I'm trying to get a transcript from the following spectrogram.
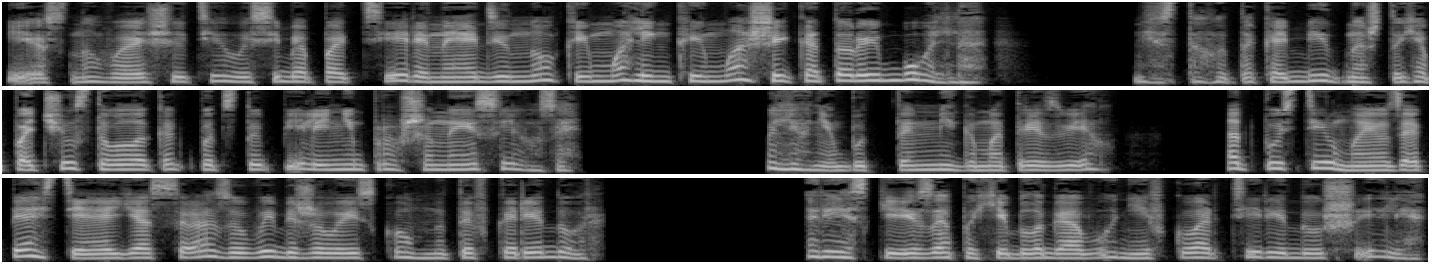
Я снова ощутила себя потерянной, одинокой маленькой Машей, которой больно. Мне стало так обидно, что я почувствовала, как подступили непрошенные слезы. Лёня будто мигом отрезвел, отпустил моё запястье, а я сразу выбежала из комнаты в коридор. Резкие запахи благовоний в квартире душили.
